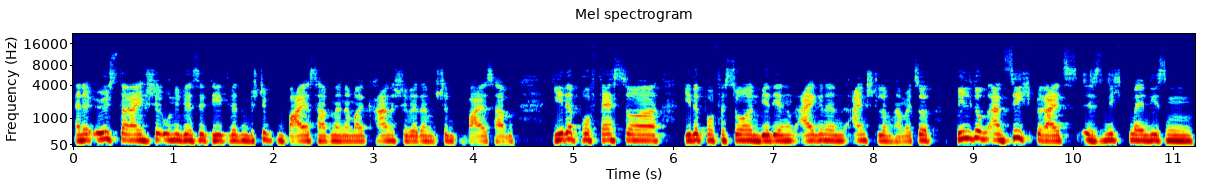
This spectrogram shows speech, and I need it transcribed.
eine österreichische Universität wird einen bestimmten Bias haben, eine amerikanische wird einen bestimmten Bias haben. Jeder Professor, jede Professorin wird ihren eigenen Einstellungen haben. Also Bildung an sich bereits ist nicht mehr in diesem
